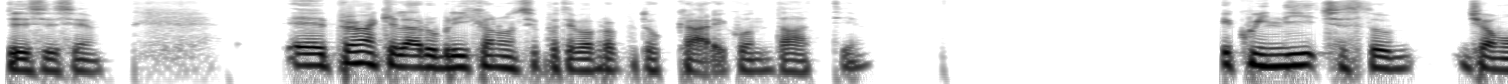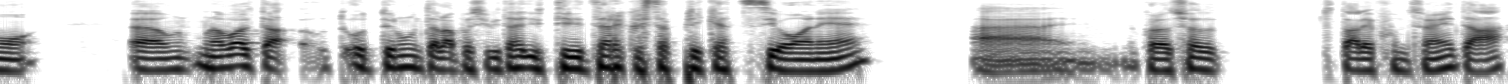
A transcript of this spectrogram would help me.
Sì, sì, sì. E il problema è che la rubrica non si poteva proprio toccare i contatti. E quindi c'è stato, diciamo, eh, una volta ottenuta la possibilità di utilizzare questa applicazione eh, con la sua totale funzionalità,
